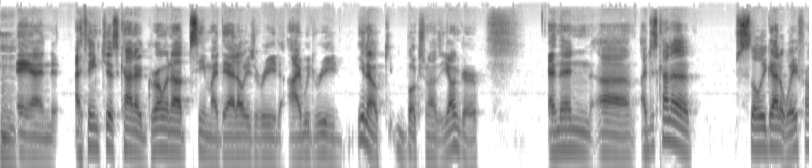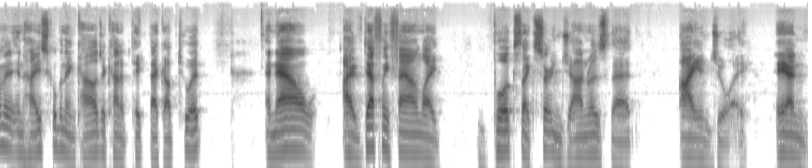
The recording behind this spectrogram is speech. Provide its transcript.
Mm. And I think just kind of growing up, seeing my dad always read, I would read, you know, books when I was younger. And then uh, I just kind of slowly got away from it in high school, but then in college, I kind of picked back up to it. And now I've definitely found like books, like certain genres that I enjoy. And,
